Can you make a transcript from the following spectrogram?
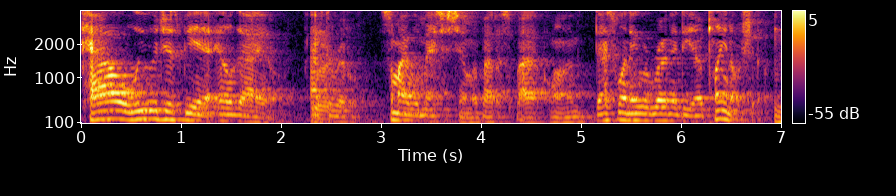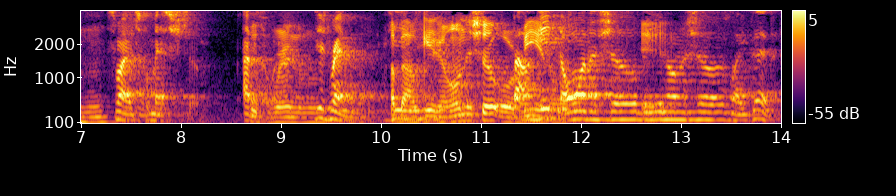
Cal, we would just be at El Gallo after Right. Riddle. Somebody would message him about a spot on. That's when they were running the uh, Plano show. Mm-hmm. Somebody just messaged him. I don't Just know. randomly? Just randomly. About He- getting on the show or about being getting on a show, being Yeah. on the show like that.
